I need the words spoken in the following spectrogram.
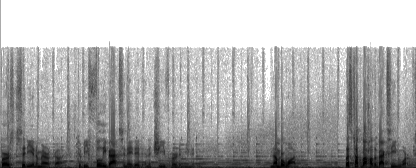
first city in America to be fully vaccinated and achieve herd immunity. Number one, let's talk about how the vaccine works.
